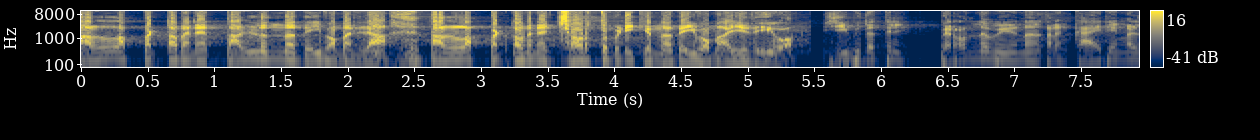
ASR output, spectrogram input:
തള്ളപ്പെട്ടവനെ തള്ളുന്ന ദൈവമല്ല. തള്ളപ്പെട്ടവനെ ചോർത്തു പിടിക്കുന്ന ദൈവമായി ദൈവം. ജീവിതത്തിൽ പിറന്നു വീണ് അത്തരം കാര്യങ്ങൾ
